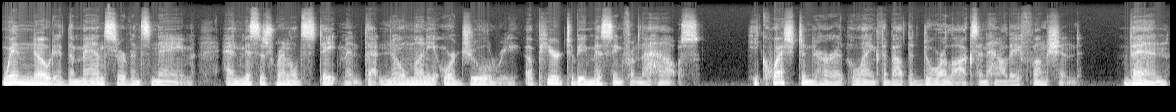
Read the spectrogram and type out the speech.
Wynne noted the manservant's name and Mrs. Reynolds' statement that no money or jewelry appeared to be missing from the house. He questioned her at length about the door locks and how they functioned. Then,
